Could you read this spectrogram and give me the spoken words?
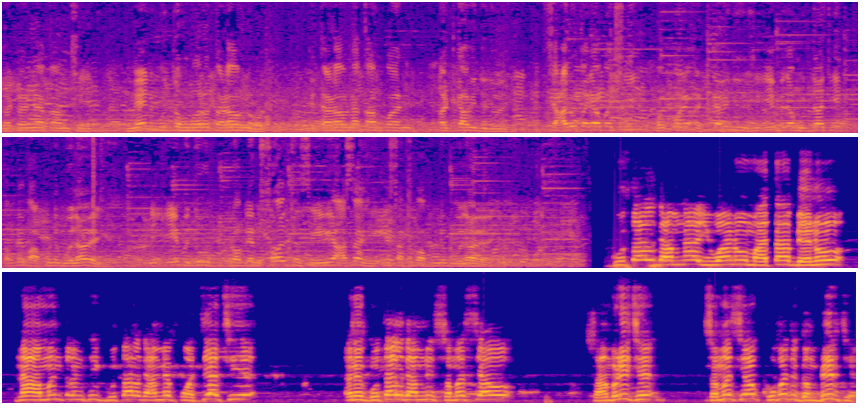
ગટરના કામ છે. મેઇન મુદ્દો અમારો તળાવનો હતો, કે તળાવના કામ પણ અટકાવી દીધું છે. ચાલુ કર્યા પછી બપોરે અટકાવી દીધું છે. એ બધા મુદ્દાથી આપણે બાપુને બોલાવે છે. અને એ બધું પ્રોબ્લેમ સોલ્વ થશે એવી આશા છે એ સાથે બાપુને બોલાવે છે. ગુતાલ ગામના યુવાનો માતા બહેનો ના આમંત્રણથી ગુતાલ ગામે પહોંચ્યા છીએ અને ગુતાલ ગામની સમસ્યાઓ સાંભળી છે. સમસ્યાઓ ખૂબ જ ગંભીર છે.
